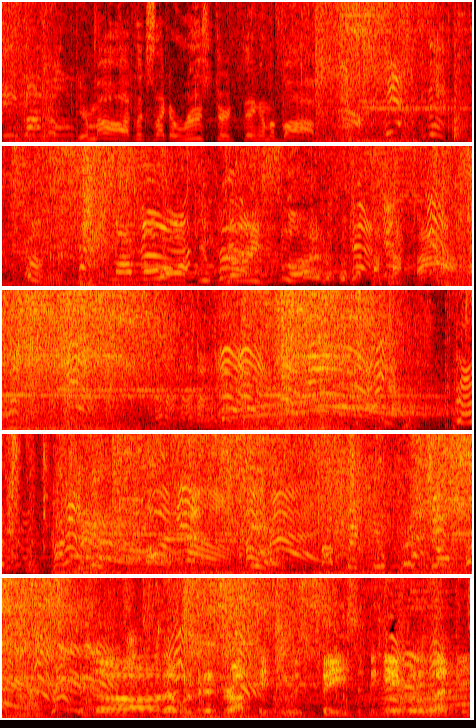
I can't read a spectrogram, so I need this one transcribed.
Eat my mo- Your mohawk looks like a rooster thingamabob. my mohawk, you dirty slut! Bitch! I think you pissed your pants! Oh, that would have been a drop kick to his face if the game would have let me.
